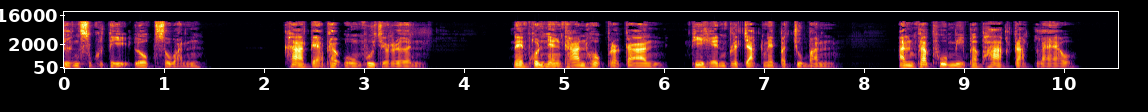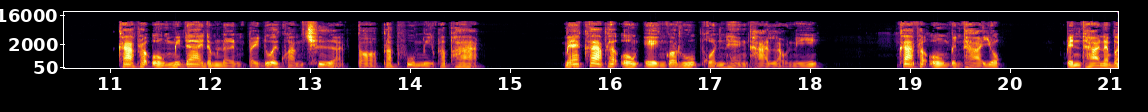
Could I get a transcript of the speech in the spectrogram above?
ถึงสุคติโลกสวรรค์ข้าแต่พระองค์ผู้เจริญ ในผลแห่งทานหกประการที่เห็นประจักษ์ในปัจจุบัน อันพระผู้มีพระภาคตรัสแล้ว ข้าพระองค์ไม่ได้ดำเนินไปด้วยความเชื่อต่อพระผู้มีพระภาค แม้ข้าพระองค์เองก็รู้ผลแห่งทานเหล่านี้ ข้าพระองค์เป็นทายก เป็นทานบ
